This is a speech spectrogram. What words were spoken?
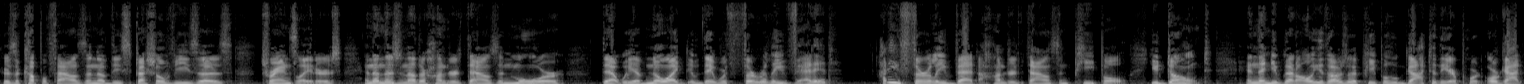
There's a couple thousand of these special visas translators, and then there's another 100,000 more that we have no idea. They were thoroughly vetted. How do you thoroughly vet 100,000 people? You don't. And then you've got all these other people who got to the airport or got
